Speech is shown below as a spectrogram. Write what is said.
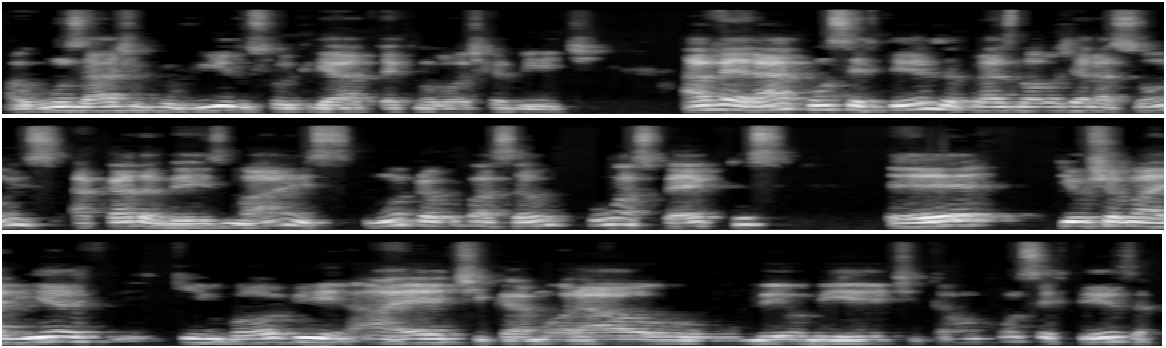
Alguns acham que o vírus foi criado tecnologicamente. Haverá, com certeza, para as novas gerações, a cada vez mais, uma preocupação com aspectos é, que eu chamaria que envolve a ética, a moral, o meio ambiente. Então, com certeza,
